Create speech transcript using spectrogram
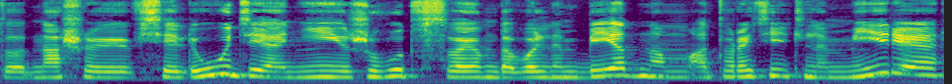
наши все люди, они живут в своем довольно бедном бедном, отвратительном мире,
